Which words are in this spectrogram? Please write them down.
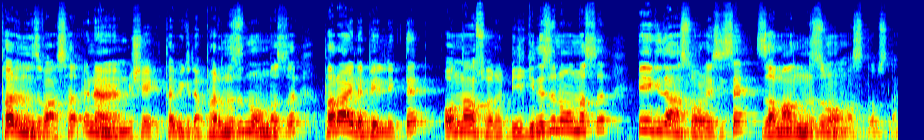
Paranız varsa en önemli şey tabii ki de paranızın olması, parayla birlikte ondan sonra bilginizin olması, bilgiden sonra ise zamanınızın olması dostlar.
